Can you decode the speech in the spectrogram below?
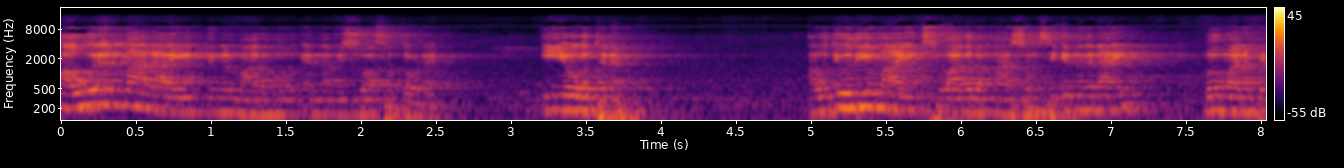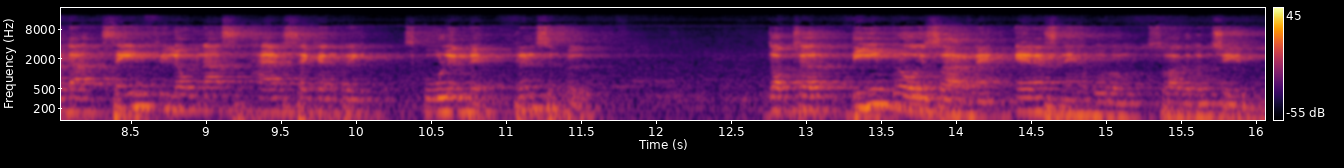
പൗരന്മാരായി നിങ്ങൾ മാറുന്നു എന്ന വിശ്വാസത്തോടെ ഈ യോഗത്തിന് ഔദ്യോഗികമായി സ്വാഗതം ആശംസിക്കുന്നതിനായി ബഹുമാനപ്പെട്ട സെയിന്റ് ഫിലോമിനാസ് ഹയർ സെക്കൻഡറി സ്കൂളിന്റെ പ്രിൻസിപ്പൽ ഡോക്ടർ ഡീൻ റോയ് സാറിനെ ഏറെ സ്നേഹപൂർവം സ്വാഗതം ചെയ്യുന്നു.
